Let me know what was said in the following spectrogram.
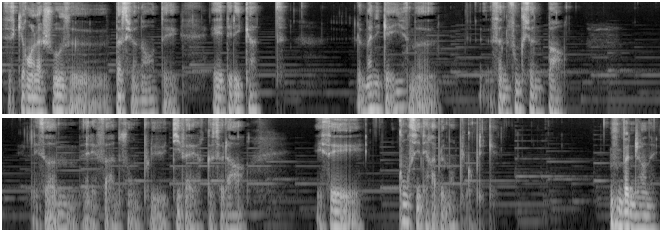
C'est ce qui rend la chose passionnante et, délicate. Le manichéisme, ça ne fonctionne pas. Les hommes et les femmes sont plus divers que cela, et c'est considérablement plus compliqué. Bonne journée.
